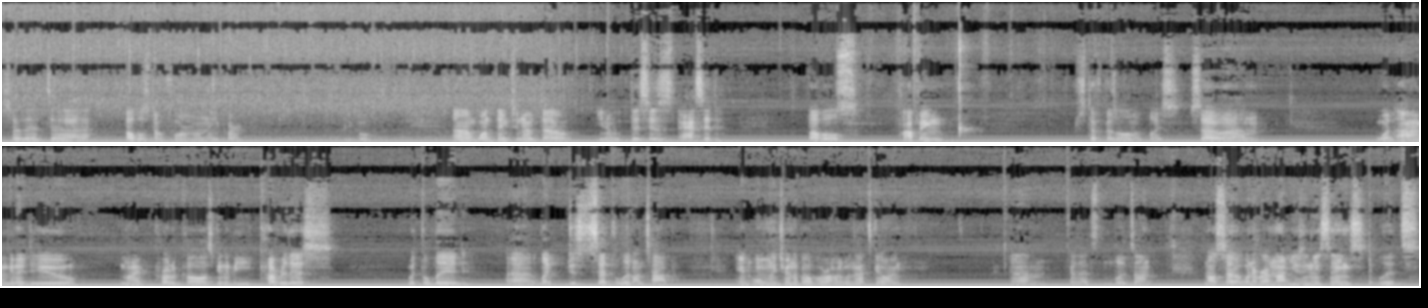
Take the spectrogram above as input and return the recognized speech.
so that uh, bubbles don't form on the part. Pretty cool. Um, one thing to note though, you know, this is acid. Bubbles, popping, stuff goes all over the place. So um, what I'm gonna do, my protocol is gonna be cover this with the lid, uh, like just set the lid on top and only turn the bubbler on when that's going, um, or that's lid's on. And also, whenever I'm not using these things, lids.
